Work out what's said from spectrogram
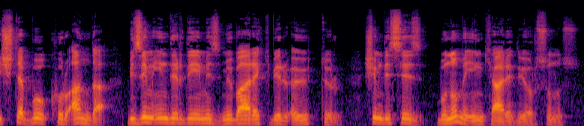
İşte bu Kur'an da bizim indirdiğimiz mübarek bir öğüttür. Şimdi siz bunu mu inkar ediyorsunuz?''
